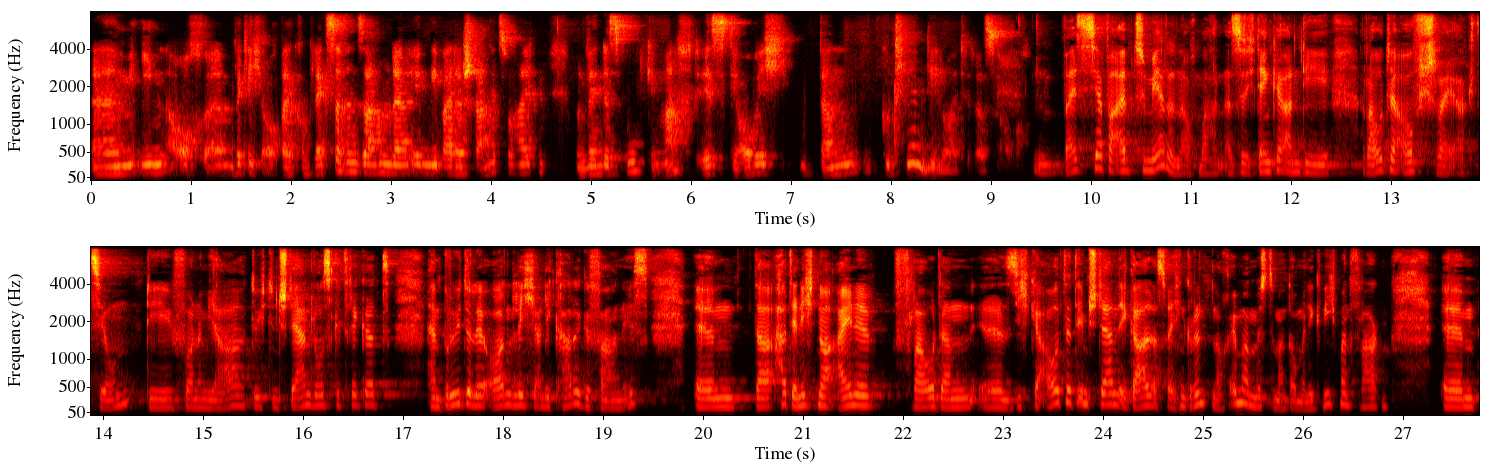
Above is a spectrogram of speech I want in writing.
ähm, ihn auch äh, wirklich auch bei komplexeren Sachen dann irgendwie bei der Stange zu halten. Und wenn das gut gemacht gemacht ist, glaube ich, dann gutieren die Leute das auch. Weil sie es ja vor allem zu mehreren auch machen. Also ich denke an die Raute-Aufschrei-Aktion, die vor einem Jahr durch den Stern losgetriggert Herrn Brüderle ordentlich an die Karre gefahren ist. Ähm, da hat ja nicht nur eine Frau dann äh, sich geoutet im Stern, egal aus welchen Gründen auch immer, müsste man Dominik Wiechmann fragen. Ähm,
